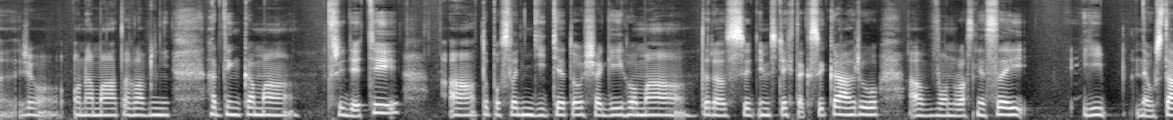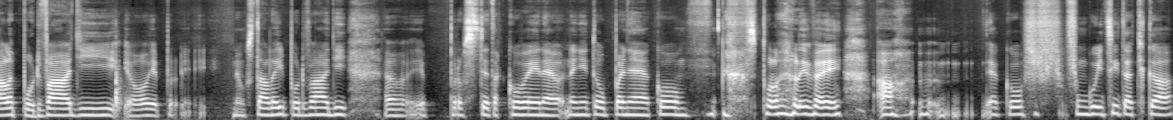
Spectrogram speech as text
eh, že ona má, ta hlavní hrdinka má tři děti a to poslední dítě, to Shaggyho má teda s jedním z těch taxikářů a on vlastně se jí, neustále podvádí, jo, je neustále jí podvádí, eh, je prostě takovej, ne, není to úplně jako spolehlivý a mm, jako fungující taťka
